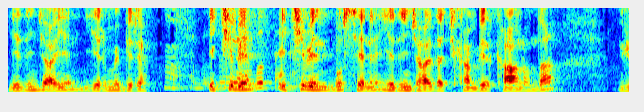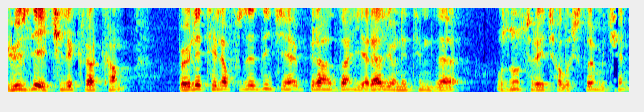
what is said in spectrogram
7. ayın 21'i. bu 2000, yine bu sene. 2000 bu sene 7. ayda çıkan bir kanunda %2'lik rakam böyle telaffuz edince biraz da yerel yönetimde uzun süre çalıştığım için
